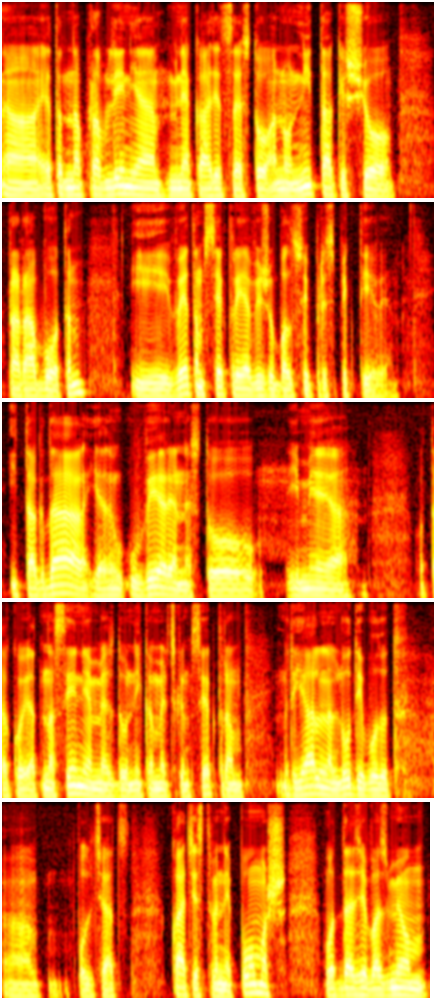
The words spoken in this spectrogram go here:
А, это направление, мне кажется, что оно не так еще проработан. И в этом секторе я вижу большие перспективы. И тогда я уверен, что имея вот такое отношение между некоммерческим сектором, реально люди будут получать качественную помощь. Вот даже возьмем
